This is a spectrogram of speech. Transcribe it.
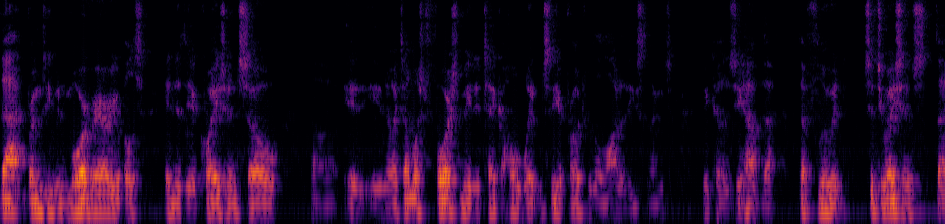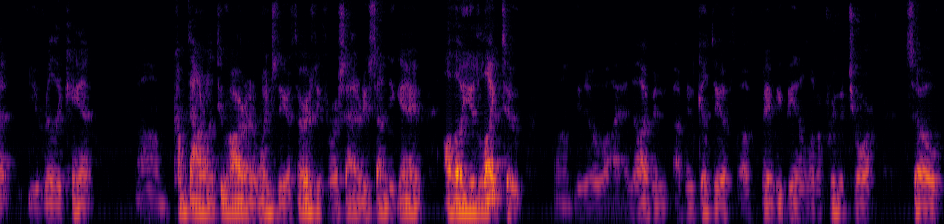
that brings even more variables into the equation. So uh, it, you know, it's almost forced me to take a whole wait and see approach with a lot of these things because you have the, the fluid situations that you really can't um, come down on too hard on a Wednesday or Thursday for a Saturday Sunday game. Although you'd like to, Um, you know, I, I, know I've been I've been guilty of, of maybe being a little premature. So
